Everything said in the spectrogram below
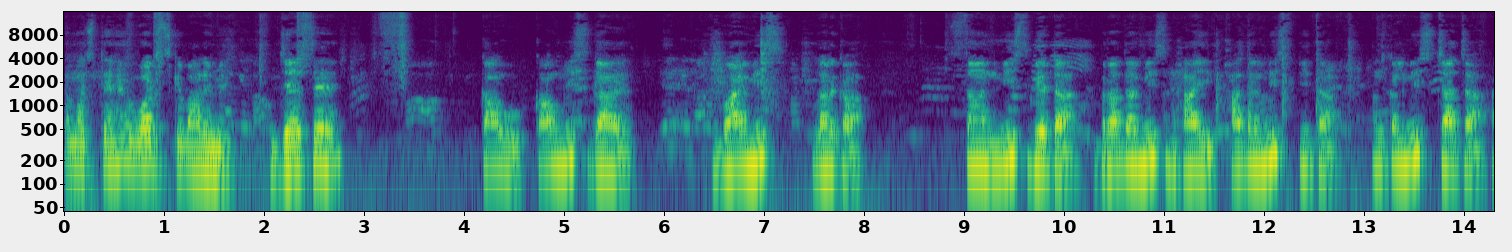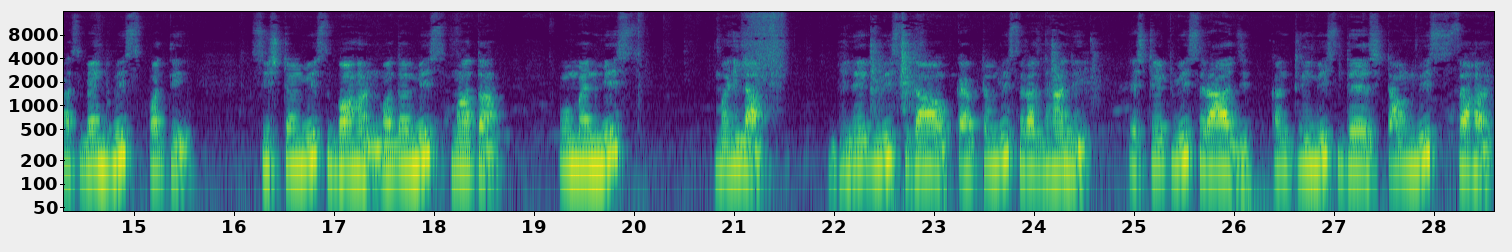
समझते हैं वर्ड्स के बारे में। जैसे काऊ काऊ मिस गाय, बॉय मिस लड़का, सन मिस बेटा, ब्रदर मिस भाई, फादर मिस पिता, अंकल मिस चाचा, हस्बैंड मिस पति, सिस्टर मिस बहन, मदर मिस माता, वुमेन मिस महिला, विलेज मिस गाँव, कैपिटल मिस राजधानी, स्टेट मिस राज्य कंट्री मिस देश, टाउन मिस शहर।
